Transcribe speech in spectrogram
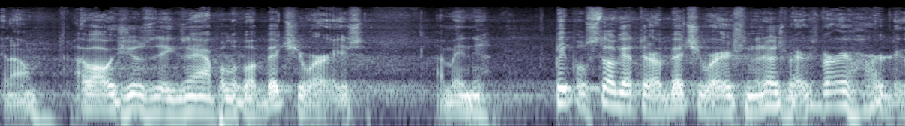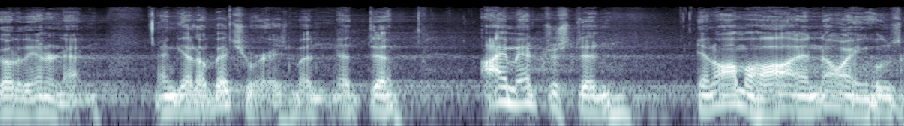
You know, I've always used the example of obituaries. I mean, people still get their obituaries from the newspaper. It's very hard to go to the internet and get obituaries. But it, uh, I'm interested in Omaha and knowing who's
